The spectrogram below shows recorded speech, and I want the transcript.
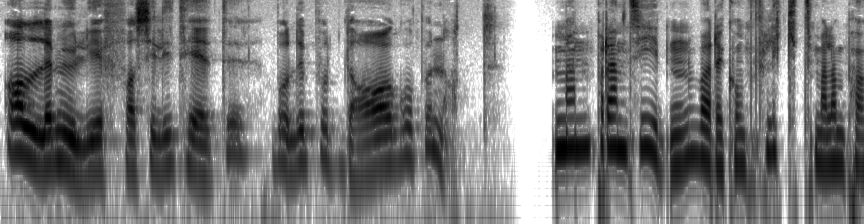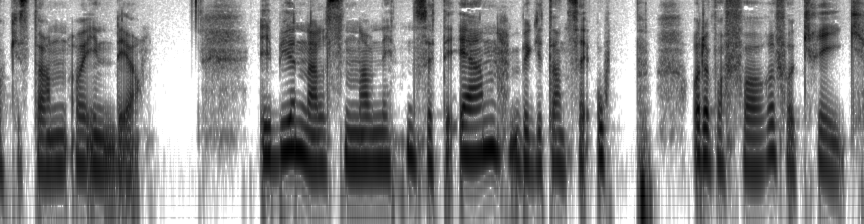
alle mulige fasiliteter, både på dag og på natt. Men på den tiden var det konflikt mellom Pakistan og India. I begynnelsen av 1971 bygget den seg opp, og det var fare for krig.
